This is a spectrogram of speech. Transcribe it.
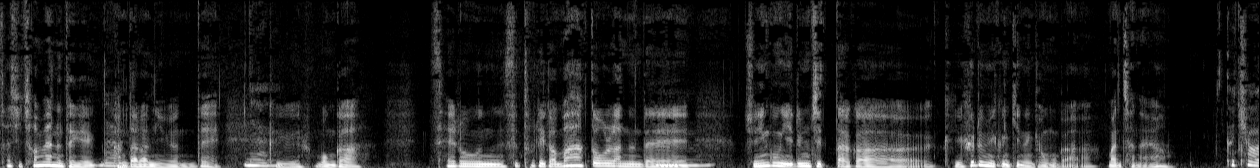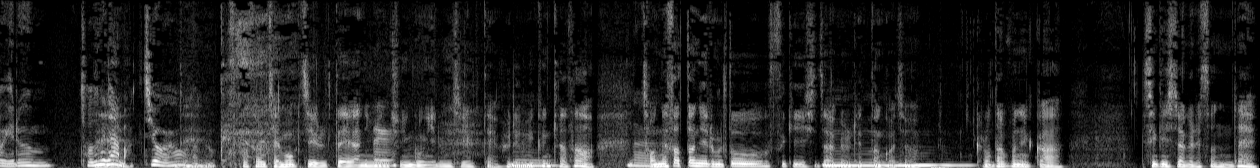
사실 처음에는 되게 네. 간단한 이유였는데 네. 그 뭔가 새로운 스토리가 막 떠올랐는데 음. 주인공 이름 짓다가 그게 흐름이 끊기는 경우가 많잖아요. 그렇죠. 이름 저도 네. 그냥 막 지어요. 네. 소설 제목 지을 때 아니면 네. 주인공 이름 지을 때 흐름이 음. 끊겨서 네. 전에 썼던 이름을 또 쓰기 시작을 음. 했던 거죠. 그러다 보니까 쓰기 시작을 했었는데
